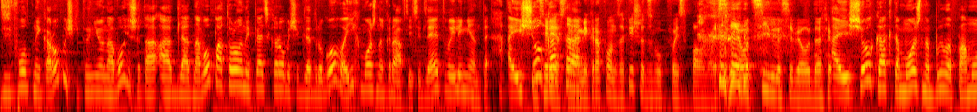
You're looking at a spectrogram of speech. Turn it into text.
дефолтные коробочки, ты на нее наводишь, это а для одного патрона 5 коробочек для другого, их можно крафтить, и для этого элементы. А еще Интересно, а микрофон запишет звук фейспалма, если я вот сильно себя ударю? А еще как-то можно было, по-моему,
